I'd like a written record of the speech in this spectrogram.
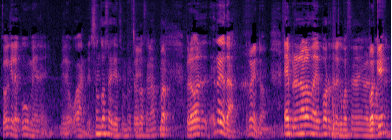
Igual que la cumbia, eh, pero bueno, son cosas que son otra Sí. cosa, ¿no? Bueno, Pero bueno, el reggaetón. reggaetón. Eh, pero no hablamos de deporte, lo que pasa en el ¿Por deporte.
